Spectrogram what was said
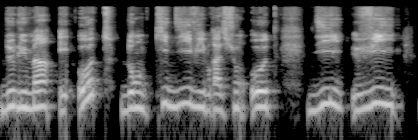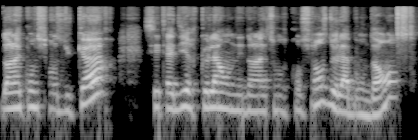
de l'humain est haute. Donc, qui dit vibration haute dit vie dans la conscience du cœur, c'est-à-dire que là, on est dans la conscience de l'abondance,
